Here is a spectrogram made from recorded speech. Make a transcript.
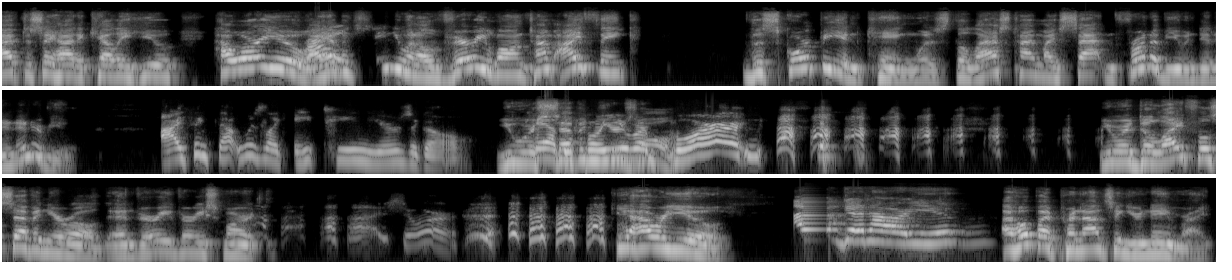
I have to say hi to Kelly Hu. How are you? Hi. I haven't seen you in a very long time. I think the Scorpion King was the last time I sat in front of you and did an interview. I think that was like 18 years ago. You were yeah, seven before years you were old. born. You were a delightful seven year old and very, very smart. sure. Yeah, how are you? I'm good. How are you? I hope I'm pronouncing your name right.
